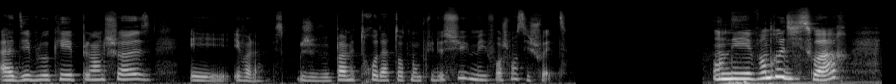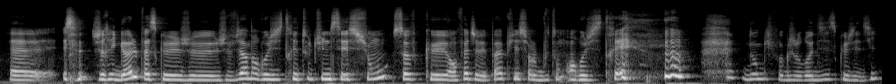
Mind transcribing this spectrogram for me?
à débloquer plein de choses. Et, et voilà, je veux pas mettre trop d'attente non plus dessus, mais franchement, c'est chouette. On est vendredi soir. Euh, je rigole parce que je, viens d'enregistrer toute une session, sauf que en fait j'avais pas appuyé sur le bouton enregistrer, donc il faut que je redise ce que j'ai dit.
